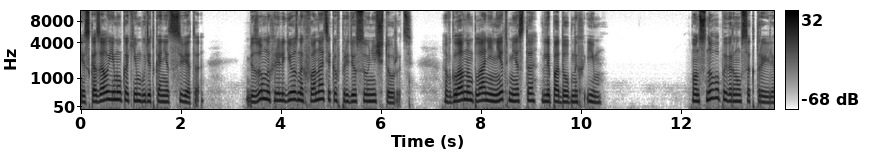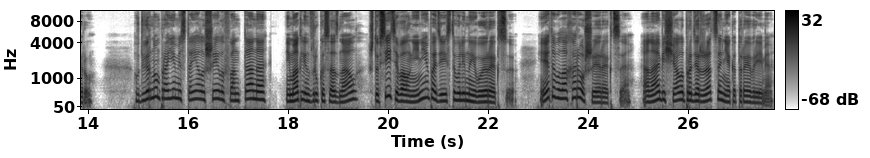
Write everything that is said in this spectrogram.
и сказал ему, каким будет конец света. Безумных религиозных фанатиков придется уничтожить. В главном плане нет места для подобных им. Он снова повернулся к трейлеру. В дверном проеме стояла Шейла Фонтана, и Маклин вдруг осознал, что все эти волнения подействовали на его эрекцию. И это была хорошая эрекция. Она обещала продержаться некоторое время.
